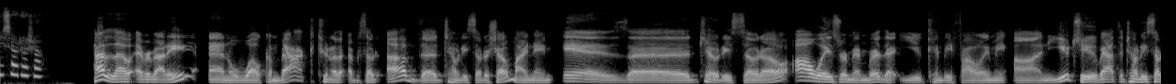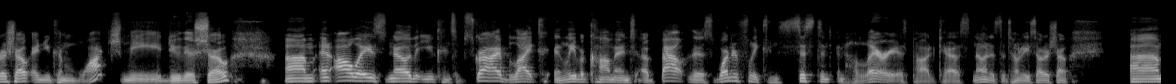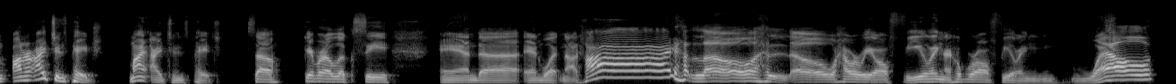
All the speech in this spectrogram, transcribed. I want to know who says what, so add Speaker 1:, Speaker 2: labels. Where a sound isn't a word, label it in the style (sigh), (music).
Speaker 1: Tony Soto Show.
Speaker 2: Hello, everybody, and welcome back to another episode of the Tony Soto Show. My name is uh, Tony Soto. Always remember that you can be following me on YouTube at the Tony Soto Show, and you can watch me do this show. Um, and always know that you can subscribe, like, and leave a comment about this wonderfully consistent and hilarious podcast known as the Tony Soto Show um, on our iTunes page, my iTunes page. So give her a look, see and uh and whatnot. Hi, hello, hello. How are we all feeling? I hope we're all feeling well.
